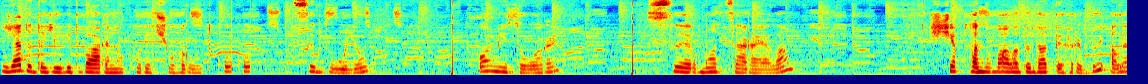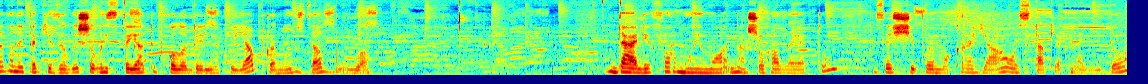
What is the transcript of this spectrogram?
Я додаю відварену курячу грудку, цибулю, помідори сир моцарела. Ще планувала додати гриби, але вони так і залишились стояти в холодильнику. Я про них забула. Далі формуємо нашу галету, защіпуємо края, ось так, як на відео.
